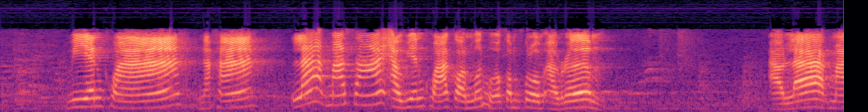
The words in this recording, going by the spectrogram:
ๆ เวียนขวา นะคะ ลากมาซ้ายเอาเวียนขวาก่อนม้วนหัวกลมๆเอาเริ่ม เอาลากมา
